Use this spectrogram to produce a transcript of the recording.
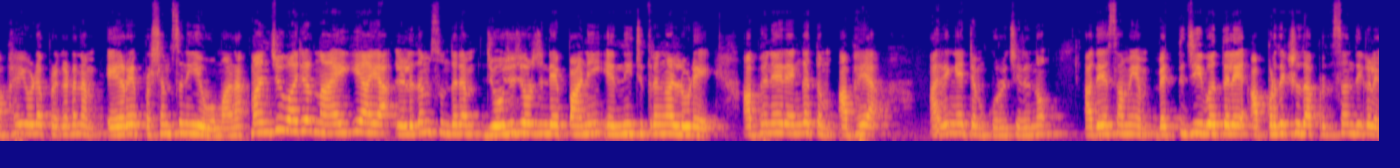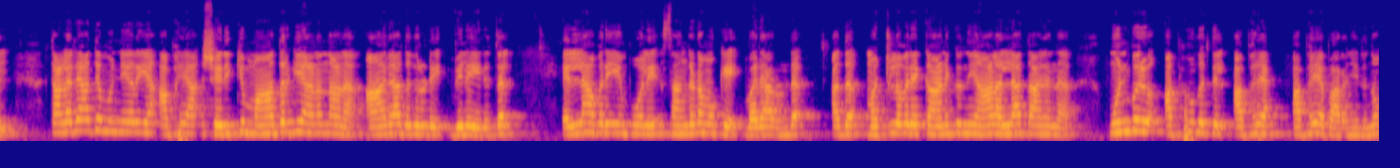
അഭയയുടെ പ്രകടനം ഏറെ പ്രശംസനീയവുമാണ്. മഞ്ജു വാര്യർ നായികയായ ലളിതം സുന്ദരം ജോജു ജോർജിന്റെ പണി എന്നീ ചിത്രങ്ങളിലൂടെ അഭിനയ രംഗത്തും അഭയ അരങ്ങേറ്റം കുറിച്ചിരുന്നു. അതേസമയം വ്യക്തിജീവിതത്തിലെ അപ്രതീക്ഷിത പ്രതിസന്ധികളിൽ തളരാതെ മുന്നേറിയ അഭയ ശരിക്കും മാതൃകയാണെന്നാണ് ആരാധകരുടെ വിലയിരുത്തൽ. എല്ലാവരെയും പോലെ സങ്കടമൊക്കെ വരാറുണ്ട്. അത് മറ്റുള്ളവരെ കാണിക്കുന്നയാളല്ല താനെന്ന് മുൻപൊരു അഭിമുഖത്തിൽ അഭയ അഭയ പറഞ്ഞിരുന്നു.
